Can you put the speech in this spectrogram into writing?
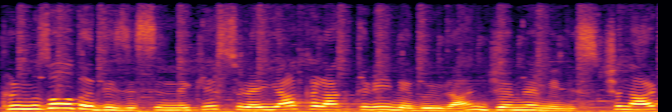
Kırmızı Oda dizisindeki Süreyya karakteriyle duyuran Cemre Melis Çınar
